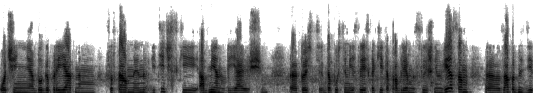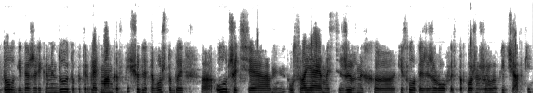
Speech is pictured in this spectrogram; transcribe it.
очень благоприятным составом на энергетический обмен влияющим. Э, то есть, допустим, если есть какие-то проблемы с лишним весом, э, западные диетологи даже рекомендуют употреблять манго в пищу для того, чтобы э, улучшить усвояемость жирных кислот и жиров из подкожной жировой клетчатки.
